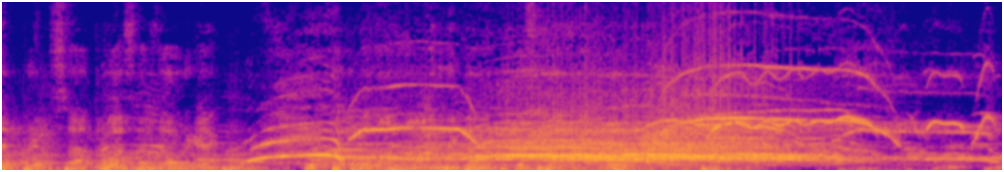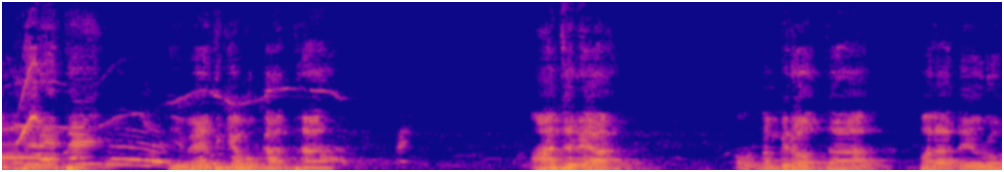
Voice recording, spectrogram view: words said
ಏಷ್ಯನ್ ಪ್ರಿನ್ಸ್ ಧ್ರುವ ಸರ್ಜಾ ಅವರಿಗೆ ಹುಟ್ಟುಹಬ್ಬದ ಹಾರ್ದಿಕ. ಅದೇ ರೀತಿ ಈ ವೇದಿಕೆ ಮುಖಾಂತರ ಆಂಜನೇಯ ಅವ್ರು ನಂಬಿರುವಂತ ಬಲ ದೇವರು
